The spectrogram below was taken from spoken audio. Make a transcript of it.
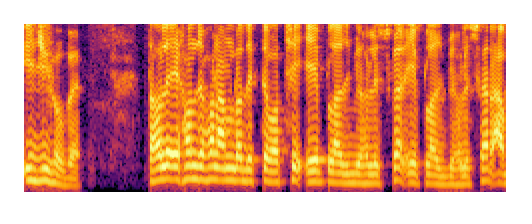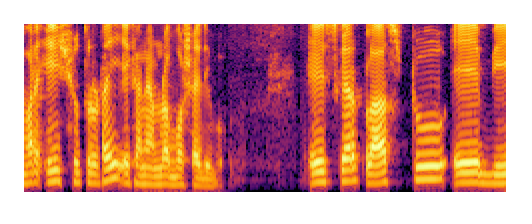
ইজি হবে। তাহলে এখন যখন আমরা দেখতে পাচ্ছি A plus B whole square A plus B whole square আবার এই সূত্রটাই এখানে আমরা বসাই দিব। A square plus two A B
